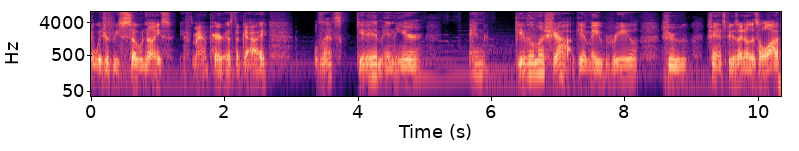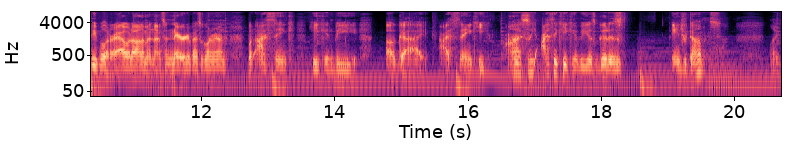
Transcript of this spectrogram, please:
it would just be so nice if Matt Peart is the guy. Let's get him in here and give him a shot. Give him a real, true chance because I know there's a lot of people that are out on him, and that's a narrative that's going around. But I think he can be a guy. I think he, honestly, I think he can be as good as Andrew Thomas. Like,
